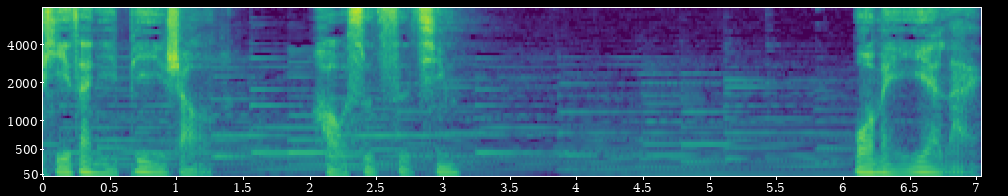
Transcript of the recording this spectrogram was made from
提在你臂上，好似刺青。我每夜来，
